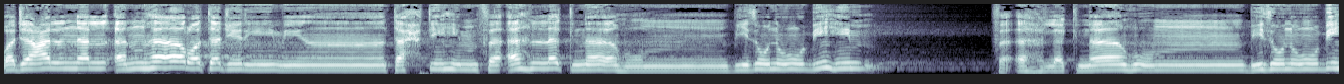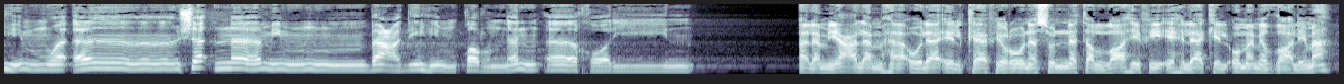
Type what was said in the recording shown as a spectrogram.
وجعلنا الأنهار تجري من تحتهم فأهلكناهم بذنوبهم فأهلكناهم بذنوبهم وأنشأنا من بعدهم قرنا آخرين ألم يعلم هؤلاء الكافرون سنة الله في إهلاك الأمم الظالمة؟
